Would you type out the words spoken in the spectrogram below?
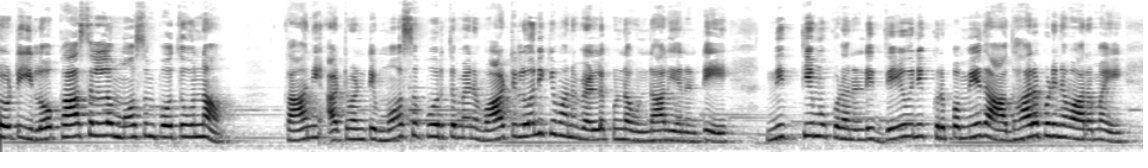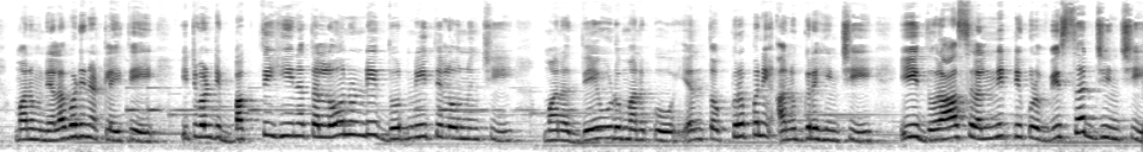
చోటు ఈ లోకాశలలో మోసం పోతూ ఉన్నాం. కానీ అటువంటి మోసపూరితమైన వాటిలోనికి మనం వెళ్ళకుండా ఉండాలి అనంటే నిత్యము కూడానండి దేవుని కృప మీద ఆధారపడిన వారమై మనం నిలబడినట్లయితే ఇటువంటి భక్తిహీనతలో నుండి దుర్నీతిలో నుంచి మన దేవుడు మనకు ఎంతో కృపని అనుగ్రహించి ఈ దురాశలన్నింటినీ కూడా విసర్జించి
